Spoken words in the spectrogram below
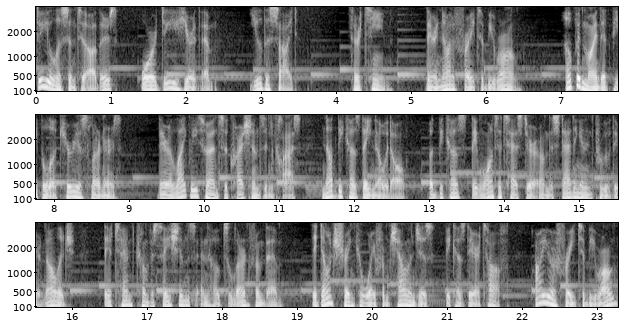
Do you listen to others or do you hear them? You decide. 13. They are not afraid to be wrong. Open-minded people are curious learners. They are likely to answer questions in class not because they know it all, but because they want to test their understanding and improve their knowledge. They attend conversations and hope to learn from them. They don't shrink away from challenges because they are tough. Are you afraid to be wrong?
